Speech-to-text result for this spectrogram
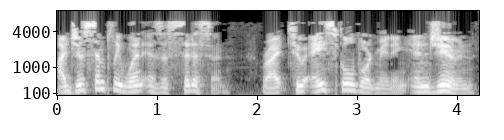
I just simply went as a citizen, right, to a school board meeting in June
